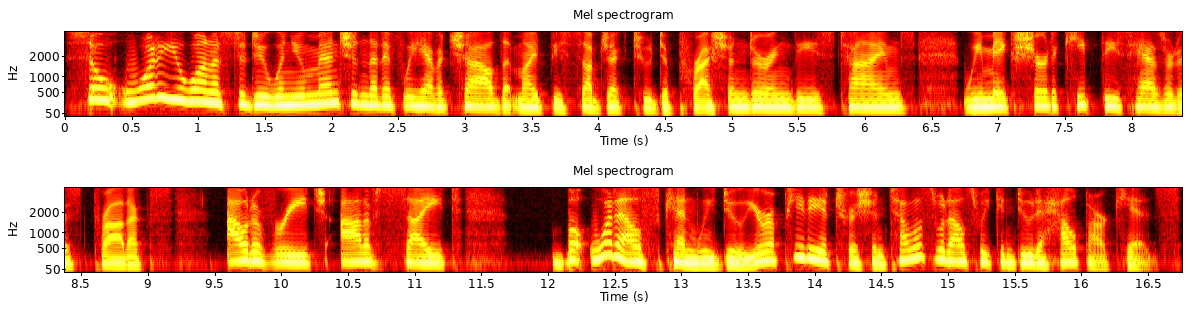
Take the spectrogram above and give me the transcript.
So, what do you want us to do when you mentioned that if we have a child that might be subject to depression during these times, we make sure to keep these hazardous products out of reach, out of sight? But what else can we do? You're a pediatrician. Tell us what else we can do to help our kids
